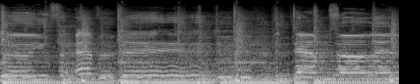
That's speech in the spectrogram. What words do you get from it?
Will you forever be damsel in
